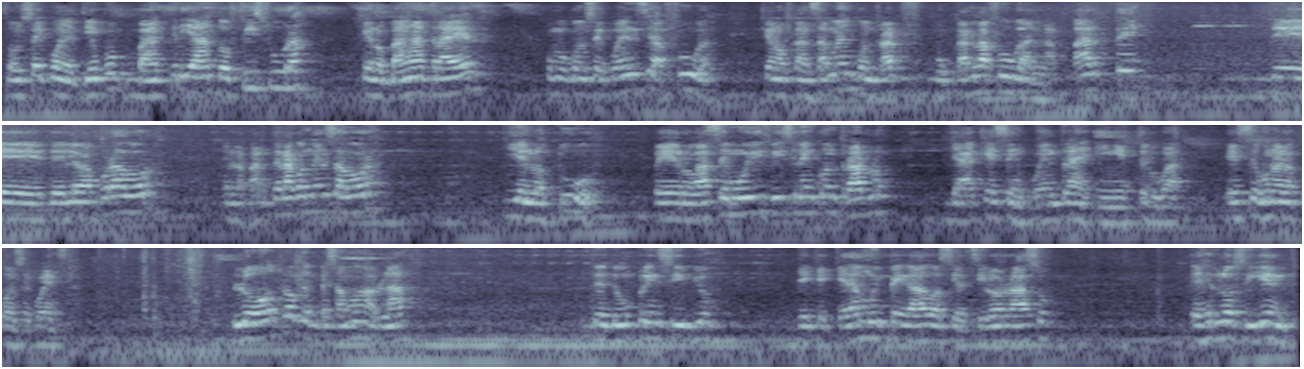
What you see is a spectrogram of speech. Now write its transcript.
Entonces con el tiempo van creando fisuras que nos van a traer como consecuencia fugas, que nos cansamos de encontrar, buscar la fuga en la parte del evaporador en la parte de la condensadora y en los tubos, pero ser muy difícil encontrarlo ya que se encuentra en este lugar. Esa es una de las consecuencias. Lo otro que empezamos a hablar desde un principio de que queda muy pegado hacia el cielo raso es lo siguiente.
